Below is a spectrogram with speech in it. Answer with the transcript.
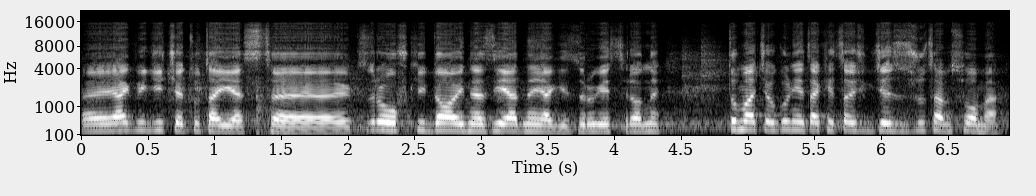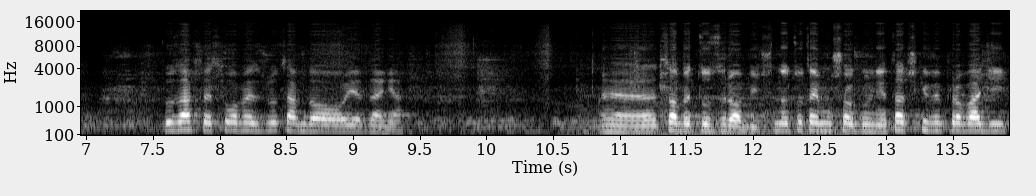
E, Jak widzicie tutaj jest e, krówki dojne z jednej, jak i z drugiej strony. Tu macie ogólnie takie coś, gdzie zrzucam słomę. Tu zawsze słomę zrzucam do jedzenia. E, co by tu zrobić? No tutaj muszę ogólnie taczki wyprowadzić,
